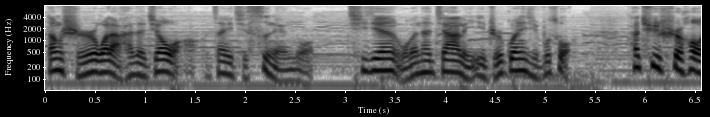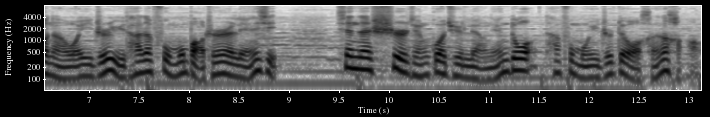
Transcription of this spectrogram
当时我俩还在交往，在一起四年多，期间我跟她家里一直关系不错。她去世后呢，我一直与她的父母保持着联系。现在事情过去两年多，她父母一直对我很好，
